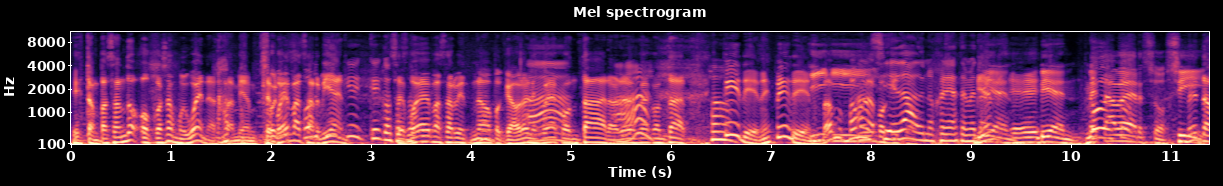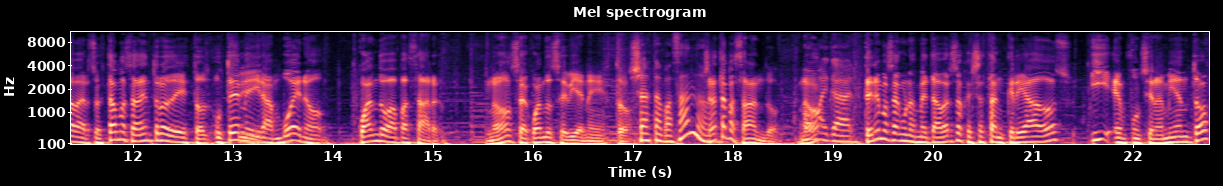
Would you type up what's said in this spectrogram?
están pasando o cosas muy buenas también. Se puede pasar bien. ¿Qué- qué cosas se puede pasar bien. No, porque ahora les voy a Ah. contar, ahora les voy a Ah. contar. Ah. Esperen, esperen. Y- vamos, y- vamos a. Ansiedad nos genera este metaverso. Bien, bien. esto- Metaverso, sí. Metaverso, estamos adentro de esto. Ustedes me dirán, bueno, ¿cuándo va a pasar? ¿No? O sea, ¿cuándo se viene esto? ¿Ya está pasando? Ya está pasando, ¿no? Oh my God. Tenemos algunos metaversos que ya están creados y en funcionamiento,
